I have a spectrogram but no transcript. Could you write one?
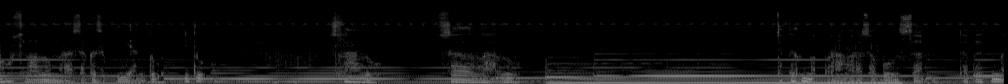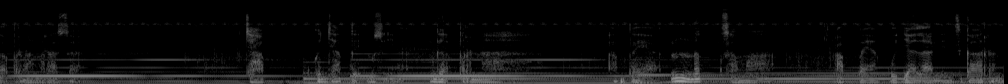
Aku selalu merasa kesepian tuh. Itu selalu selalu tapi aku nggak pernah ngerasa bosan. Tapi aku nggak pernah ngerasa cap bukan capek maksudnya. Nggak pernah apa ya enek sama apa yang aku jalanin sekarang.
